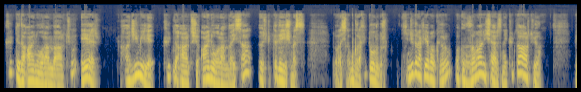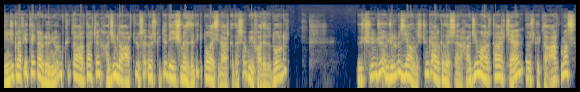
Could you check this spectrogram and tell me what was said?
kütle de aynı oranda artıyor. Eğer hacim ile kütle artışı aynı orandaysa öz kütle değişmez. Dolayısıyla bu grafik doğrudur. İkinci grafiğe bakıyorum. Bakın zaman içerisinde kütle artıyor. Birinci grafiğe tekrar dönüyorum. Kütle artarken hacim de artıyorsa öz kütle değişmez dedik. Dolayısıyla arkadaşlar bu ifade de doğrudur. Üçüncü öncülümüz yanlış. Çünkü arkadaşlar hacim artarken öz kütle artmaz.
